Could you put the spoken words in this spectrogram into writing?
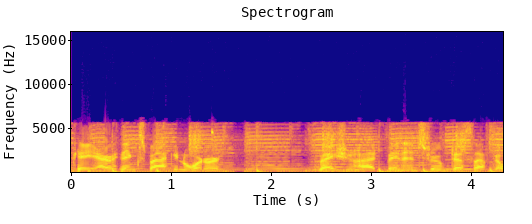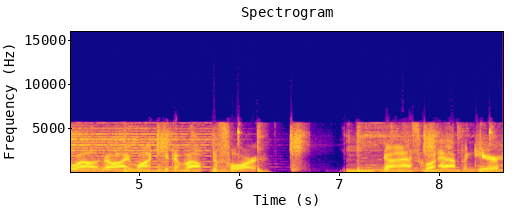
Okay, everything's back in order. Patient had been in this room just left a while ago. I want you to mop the floor. Gonna ask what happened here.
